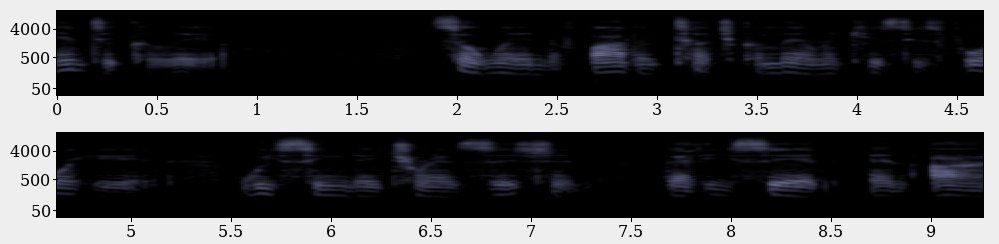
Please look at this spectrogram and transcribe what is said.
into Kal-El. So when the father touched Kal-El and kissed his forehead, we seen a transition that he said, and I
